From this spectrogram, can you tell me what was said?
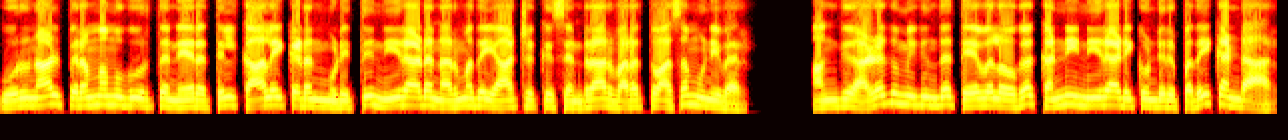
ஒருநாள் பிரம்ம முகூர்த்த நேரத்தில் காலைக்கடன் முடித்து நீராட நர்மதை ஆற்றுக்கு சென்றார் வரத்வாச முனிவர். அங்கு அழகு மிகுந்த தேவலோக கன்னி நீராடிக் கொண்டிருப்பதைக் கண்டார்.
